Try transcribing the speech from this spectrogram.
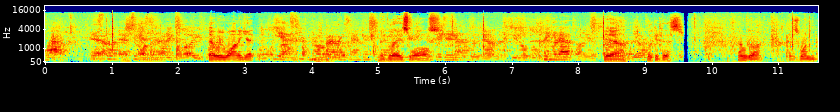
wow. Yeah. yeah it's more than that. that we want to get Yeah. For Alexander. the glazed walls? Clean it up. Yeah, look at this. I'm going. I just wanted.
